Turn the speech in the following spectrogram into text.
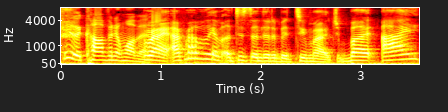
She's a confident woman. Right. I probably have just a little bit too much, but I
